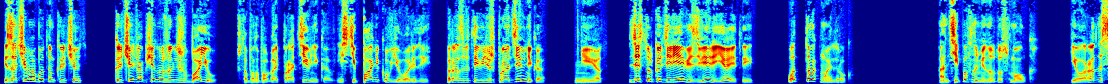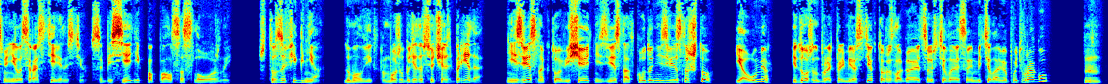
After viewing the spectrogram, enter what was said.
И зачем об этом кричать? Кричать вообще нужно лишь в бою, чтобы напугать противника, внести панику в его ряды. Разве ты видишь противника? Нет. Здесь только деревья, звери, я и ты. Вот так, мой друг. Антипов на минуту смолк. Его радость сменилась растерянностью. Собеседник попался сложный. Что за фигня? Думал Виктор. Может быть, это все часть бреда? Неизвестно, кто вещает, неизвестно откуда, неизвестно что. Я умер? и должен брать пример с тех, кто разлагается, устилая своими телами путь врагу? Хм.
